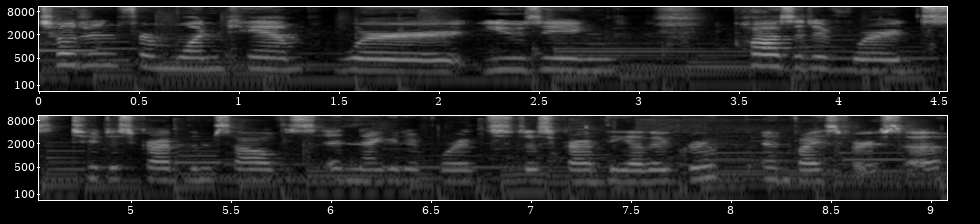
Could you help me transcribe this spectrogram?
children from one camp were using positive words to describe themselves and negative words to describe the other group, and vice versa.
